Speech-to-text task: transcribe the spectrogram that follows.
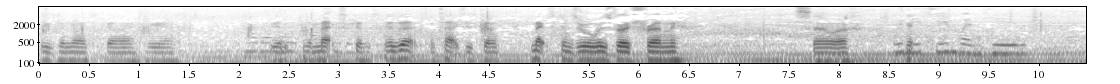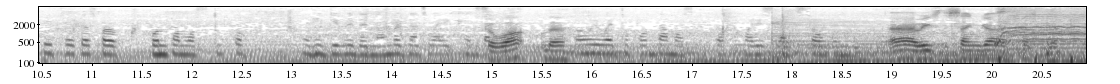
he's a nice guy. Yeah. The, the Mexicans, is it? The taxi's come. Mexicans are always very friendly. So, uh, We meet him when he he take us for Punta Mosquito. And he give me the number, that's why he came for what? The When we went to Punta Mosquito, but it's like so windy. oh, he's the same guy.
